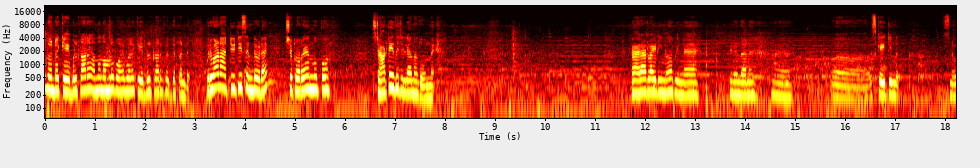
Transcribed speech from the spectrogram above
ഇതുണ്ട് കേബിൾ കാർ അന്ന് നമ്മൾ പോയ പോലെ കേബിൾ കാർ എടുത്തിട്ടുണ്ട്. ഒരുപാട് ആക്ടിവിറ്റീസ് ഉണ്ട് ഇവിടെ. പക്ഷെ കുറേ ഒന്നും ഇപ്പോൾ സ്റ്റാർട്ട് ചെയ്തിട്ടില്ല എന്നാണ് തോന്നുന്നത് പാരാഗ്ലൈഡിങ് പിന്നെ പിന്നെന്താണ് സ്കേറ്റിങ് സ്നോ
